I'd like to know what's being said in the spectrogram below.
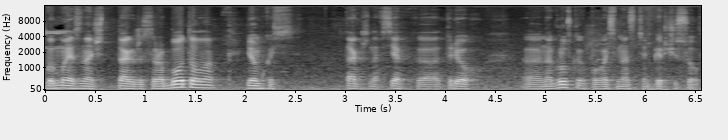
БМС, значит, также сработала. Емкость также на всех э, трех э, нагрузках по 18 ампер часов.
